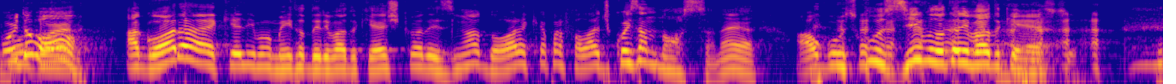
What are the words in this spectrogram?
muito bom. Agora é aquele momento do Derivado Cast que o Alezinho adora, que é para falar de coisa nossa, né? Algo exclusivo do Derivado Cast.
